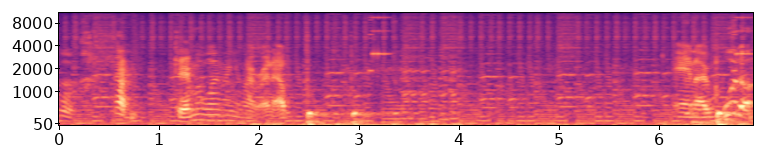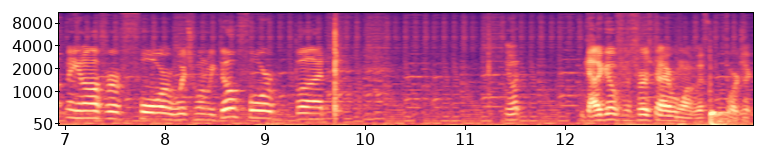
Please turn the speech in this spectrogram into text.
God damn it, why am I that right now? And I would make an offer for which one we go for, but... You know what? Gotta go for the first guy I ever went with, Torchic.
